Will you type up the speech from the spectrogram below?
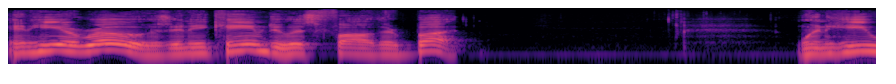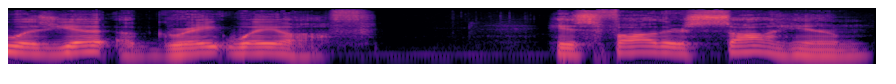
And he arose and he came to his father, but when he was yet a great way off, his father saw him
